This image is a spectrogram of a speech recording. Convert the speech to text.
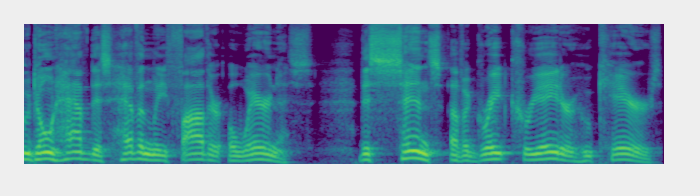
who don't have this heavenly Father awareness, this sense of a great Creator who cares.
